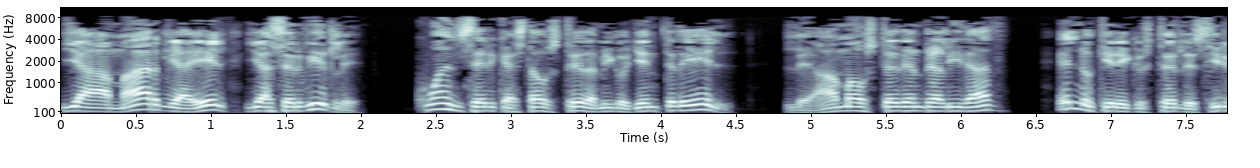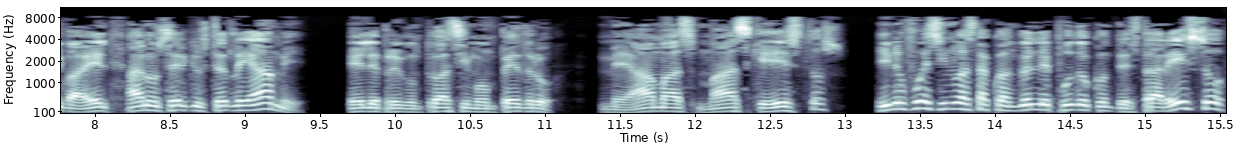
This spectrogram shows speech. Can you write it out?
y a amarle a Él y a servirle. ¿Cuán cerca está usted, amigo oyente, de Él? ¿Le ama usted en realidad? Él no quiere que usted le sirva a Él, a no ser que usted le ame. Él le preguntó a Simón Pedro, ¿me amas más que estos? Y no fue sino hasta cuando él le pudo contestar eso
